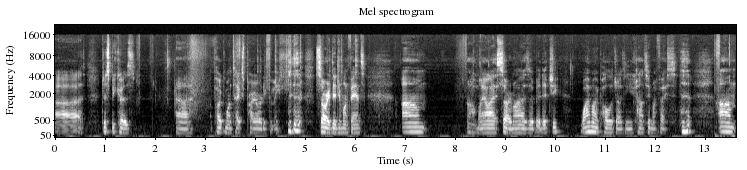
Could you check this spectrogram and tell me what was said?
Uh, just because uh, Pokemon takes priority for me. sorry, Digimon fans. Um, oh, my eyes. Sorry, my eyes are a bit itchy. Why am I apologizing? You can't see my face. um,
